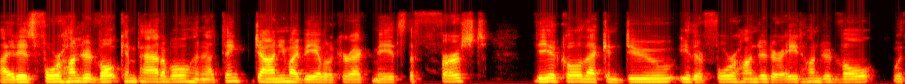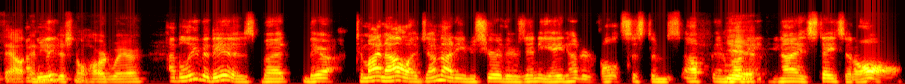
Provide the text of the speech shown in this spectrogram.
uh, it is 400 volt compatible. And I think, John, you might be able to correct me. It's the first vehicle that can do either 400 or 800 volt without I any believe, additional hardware. I believe it is, but there, to my knowledge, I'm not even sure there's any 800 volt systems up and yeah. running in the United States at all.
